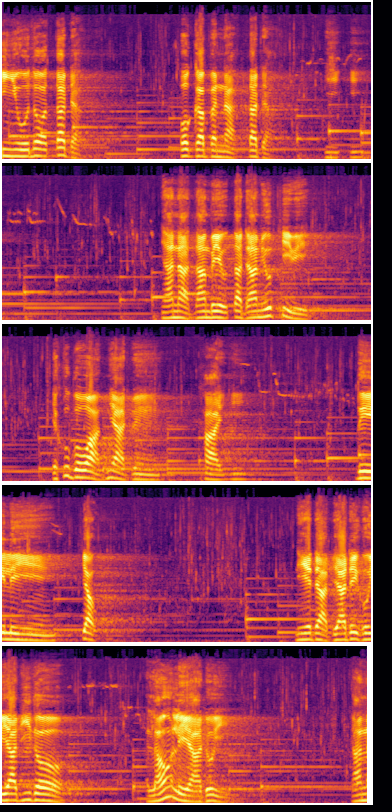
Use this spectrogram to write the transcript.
ဤညိုသောတတ္တဩကပ္ပနတတ္တဤဤညာနာတံပယုတ်တတ္တာမျိုးဖြစ်၍ယခုဘဝမျှတွင်ခိုင်ဤသေးလျင်ပျောက်နိယတဗျာဒိတ်ကိုရပြီးသောအလောင်းအလျာတို့၏ဒါန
